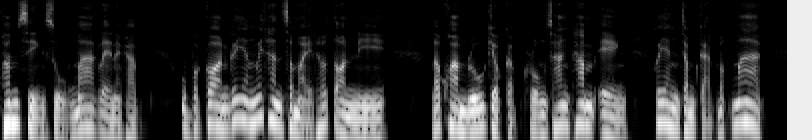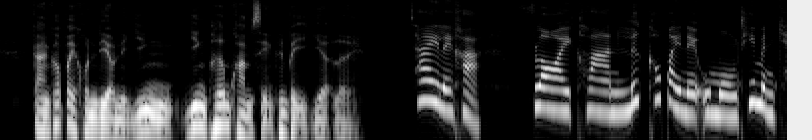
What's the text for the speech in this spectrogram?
ความเสี่ยงสูงมากเลยนะครับ อุปกรณ์ก็ยังไม่ทันสมัยเท่าตอนนี้ แล้วความรู้เกี่ยวกับโครงสร้างถ้ำเองก็ยังจำกัดมากๆ การเข้าไปคนเดียวนี่ยิ่งยิ่งเพิ่มความเสี่ยงขึ้นไปอีกเยอะเลย ใช่เลยค่ะ ฟลอยด์คลานลึกเข้าไปในอุโมงค์ที่มันแค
